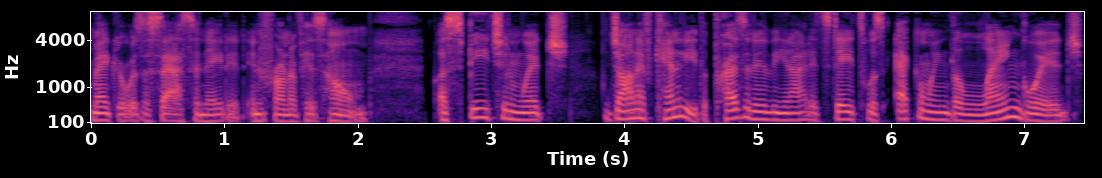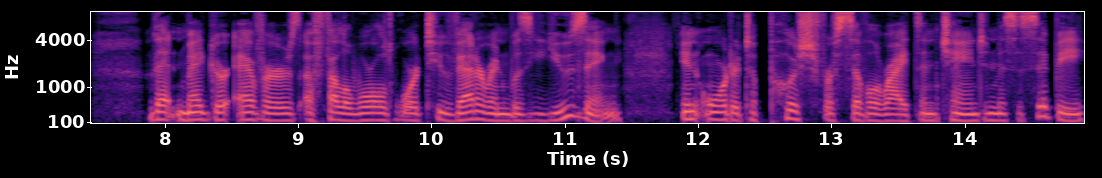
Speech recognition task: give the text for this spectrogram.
Medgar was assassinated in front of his home. A speech in which John F. Kennedy, the President of the United States, was echoing the language that Medgar Evers, a fellow World War II veteran, was using in order to push for civil rights and change in Mississippi.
